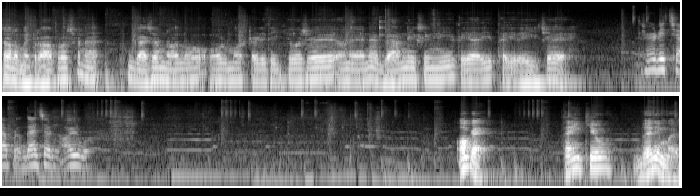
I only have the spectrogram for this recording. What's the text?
ચાલો મિત્રો આપણો છે ને ગાજરનો હલવો ઓલમોસ્ટ રેડી થઈ ગયો છે અને એને ગાર્નિશિંગની તૈયારી થઈ રહી છે. રેડી છે આપણો ગાજરનો હલવો. Okay thank you very much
